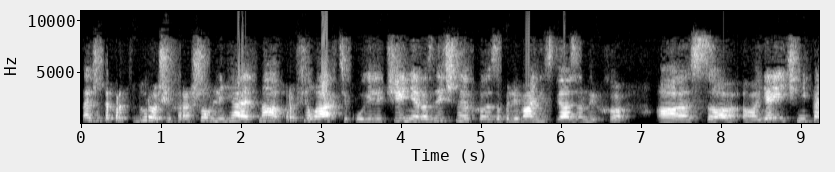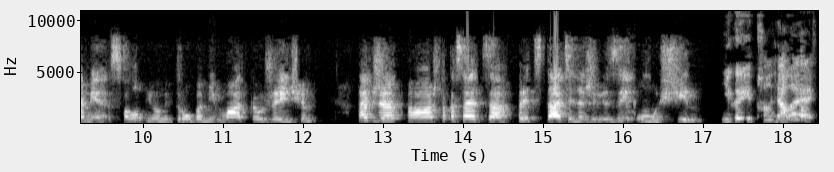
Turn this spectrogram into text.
Также эта процедура очень хорошо влияет на профилактику и лечение различных э, заболеваний, связанных а, с а, яичниками, с фаллопиевыми трубами маткой у женщин. Также, а, что касается предстательной железы у мужчин. 你可以躺下来，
